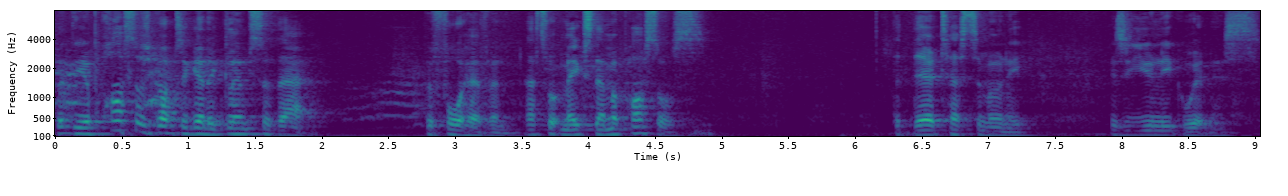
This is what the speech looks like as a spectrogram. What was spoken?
But the apostles got to get a glimpse of that before heaven. That's what makes them apostles. That their testimony is a unique witness.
